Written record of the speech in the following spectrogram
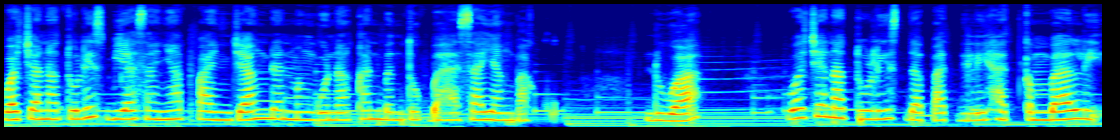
Wacana tulis biasanya panjang dan menggunakan bentuk bahasa yang baku. 2. Wacana tulis dapat dilihat kembali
